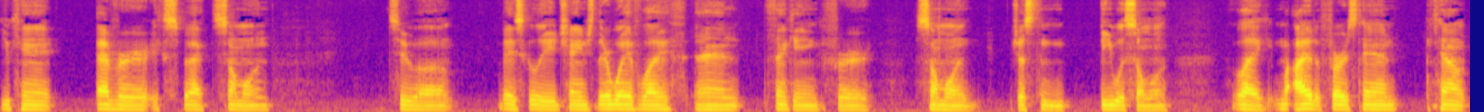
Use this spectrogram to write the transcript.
you can't ever expect someone to uh, basically change their way of life and thinking for someone just to be with someone. Like I had a first-hand account,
